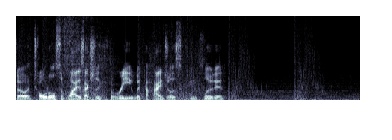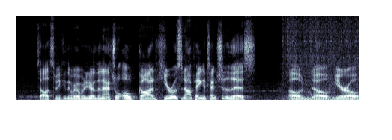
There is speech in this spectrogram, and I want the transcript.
So a total supply is actually three with the Hydralisk included. Zealots making their way over here to the natural. Oh god, Hero's not paying attention to this. Oh no, Hero.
